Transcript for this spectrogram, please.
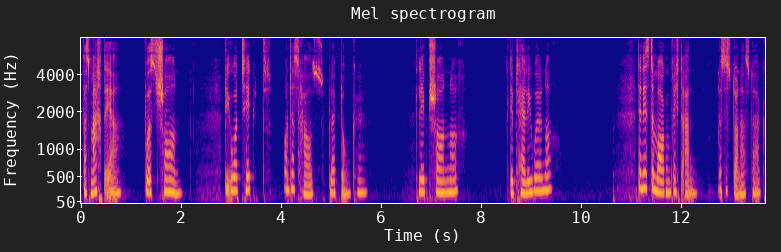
Was macht er? Wo ist Sean? Die Uhr tickt und das Haus bleibt dunkel. Lebt Sean noch? Lebt Halliwell noch? Der nächste Morgen bricht an. Es ist Donnerstag.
